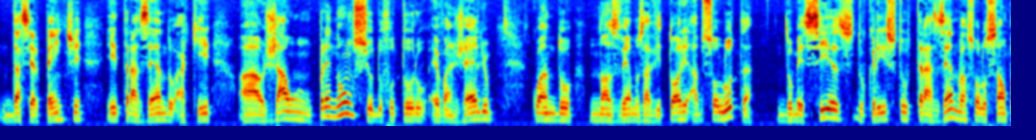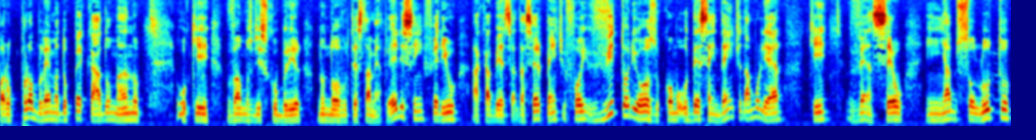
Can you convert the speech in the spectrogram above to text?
da serpente e trazendo aqui uh, já um prenúncio do futuro evangelho, quando nós vemos a vitória absoluta do Messias, do Cristo, trazendo a solução para o problema do pecado humano, o que vamos descobrir no Novo Testamento. Ele sim feriu a cabeça da serpente, foi vitorioso como o descendente da mulher que venceu em absoluto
